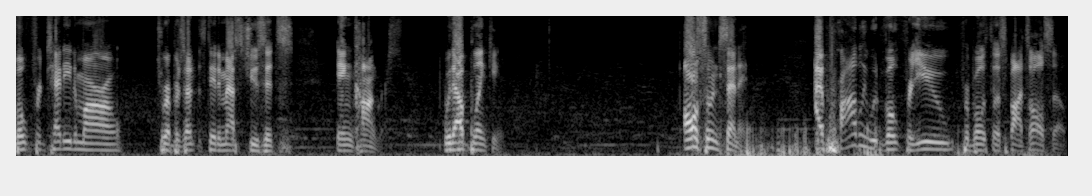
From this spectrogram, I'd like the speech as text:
vote for Teddy tomorrow to represent the state of Massachusetts in Congress, without blinking. Also in Senate, I probably would vote for you for both those spots also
